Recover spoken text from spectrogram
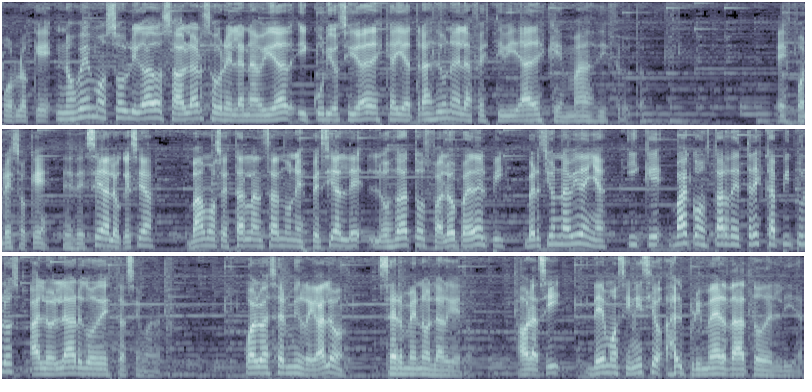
por lo que nos vemos obligados a hablar sobre la Navidad y curiosidades que hay atrás de una de las festividades que más disfruto. Es por eso que, desde sea lo que sea, vamos a estar lanzando un especial de Los datos Falopa de Delpi, versión navideña, y que va a constar de tres capítulos a lo largo de esta semana. ¿Cuál va a ser mi regalo? Ser menos larguero. Ahora sí, demos inicio al primer dato del día.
